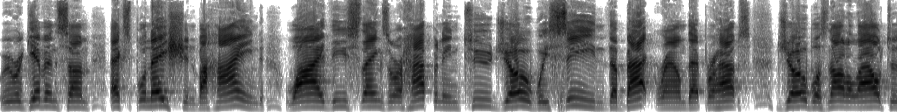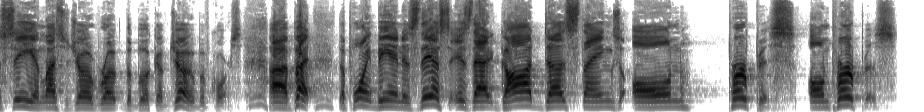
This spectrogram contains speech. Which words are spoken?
We were given some explanation behind why these things were happening to Job. We see the background that perhaps Job was not allowed to see unless Job wrote the book of Job, of course. Uh, but the point being is this is that God does things on purpose, on purpose.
